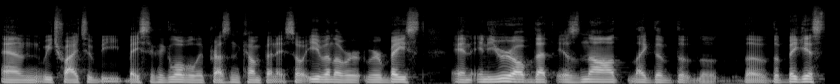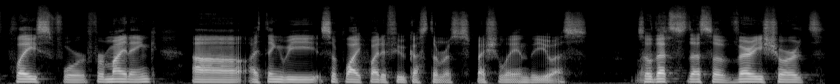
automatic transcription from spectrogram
And we try to be basically globally present company. So even though we're, we're based in, in Europe, that is not like the, the, the, the, the biggest place for, for mining. Uh, I think we supply quite a few customers, especially in the US. Nice. So that's that's a very short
